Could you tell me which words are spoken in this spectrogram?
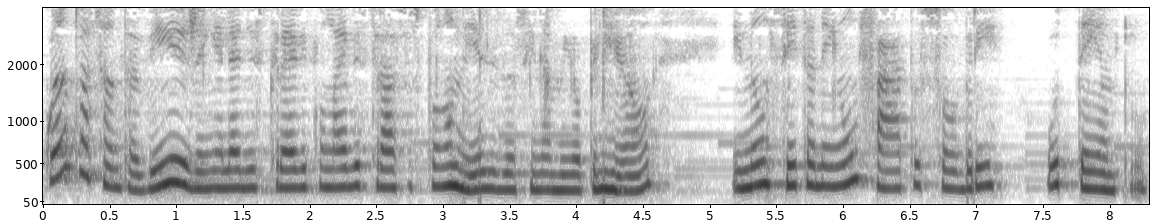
Quanto a Santa Virgem, ele a descreve com leves traços poloneses, assim na minha opinião, e não cita nenhum fato sobre o templo,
